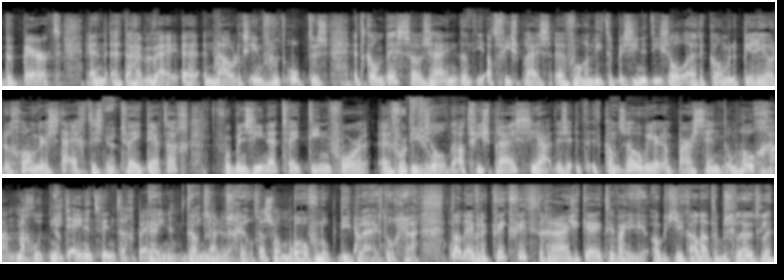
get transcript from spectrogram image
beperkt. En daar hebben wij eh, nauwelijks invloed op. Dus het kan best zo zijn dat die adviesprijs voor een liter benzinediesel de komende periode gewoon weer stijgt. Het is nu 2,30 voor benzine, 2,10 voor, voor diesel, Diesel. de adviesprijs. Ja, dus het, het kan zo weer een paar cent omhoog gaan. Maar goed, niet 21 per Nee, 1 dat scheelt. Dat is wel mooi. Bovenop die prijs nog, ja. Dan even naar QuickFit, de garageketen... waar je je autootje kan laten besleutelen.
